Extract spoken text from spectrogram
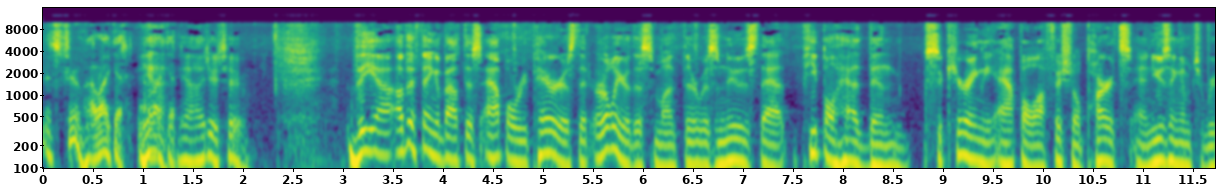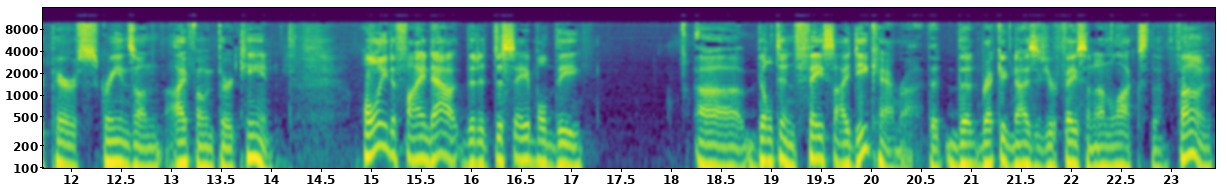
It's true. I like it. I yeah, like it. Yeah, I do too. The uh, other thing about this Apple repair is that earlier this month there was news that people had been securing the Apple official parts and using them to repair screens on iPhone 13, only to find out that it disabled the uh, built-in Face ID camera that that recognizes your face and unlocks the phone.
